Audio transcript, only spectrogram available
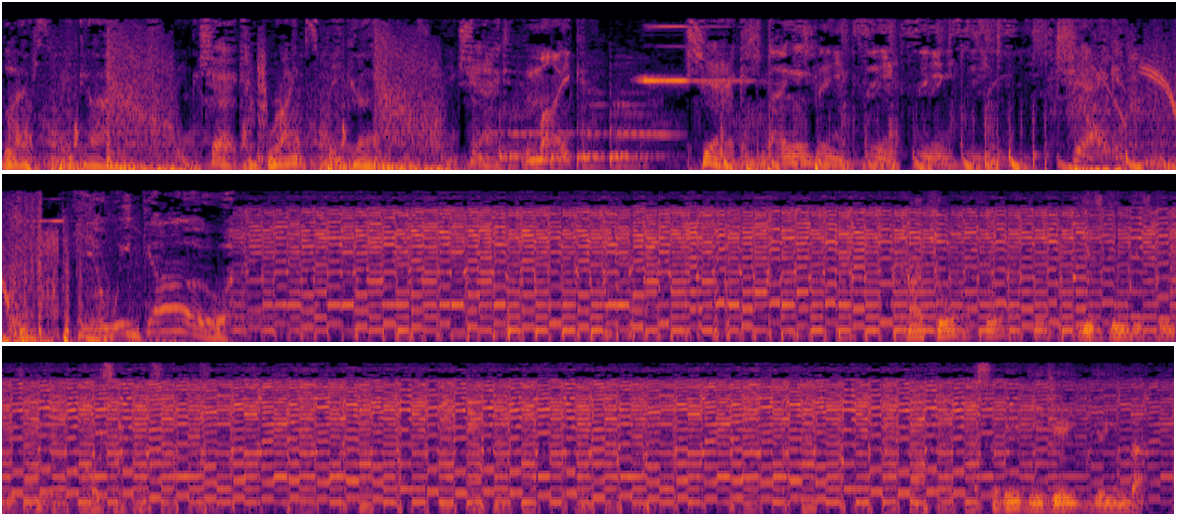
Left speaker. Check. Right speaker. Check. Mic. Check. Banging beats. Check. Here we go. Radio Dizgin Dizgin Dizgin Korsan Korsan Asabi DJ yayında.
